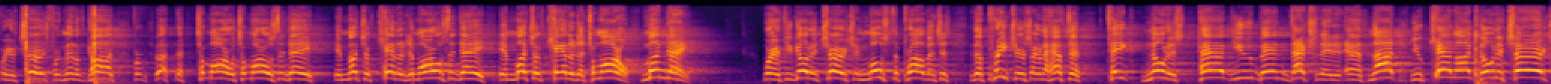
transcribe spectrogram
for your church, for men of God, for uh, tomorrow. Tomorrow's the day in much of Canada. Tomorrow's the day in much of Canada. Tomorrow, Monday. Where if you go to church in most of the provinces, the preachers are going to have to take notice have you been vaccinated? And if not, you cannot go to church.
